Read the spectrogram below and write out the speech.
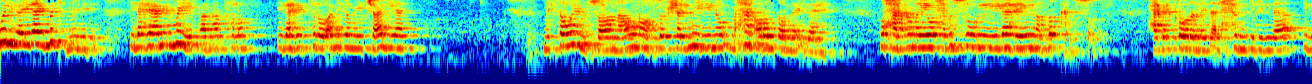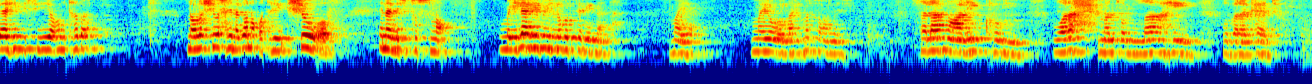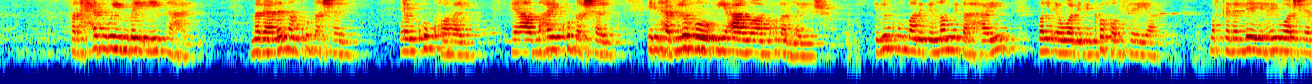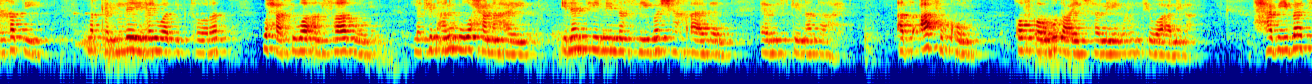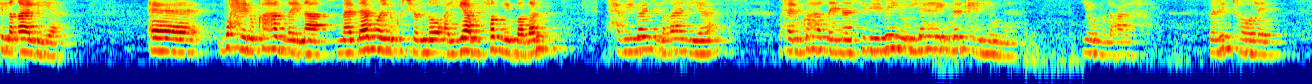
weligaa ilaahay ma tamanidin ilaahay aniga ma yaqaanaa talo ilaahay talow aniga may jecel yahay mise waynu soconaa unoo social mediana maxaan oran doonaa ilaahay waxaan cunaya waxaan u sawriyay ilaahay inaan dadka tuso xaggaad ka waranayd alxamdu lilah ilaahay isiiye cuntada noloshii waxay naga noqotay show off. inaan istusno ma ilaahay bayn la hortegaynaa ta maya maya wallaahi ma soconayso asalaamu calaykum waraxmat ullaahi wabarakaatu farxad weyn bay ii tahay magaaladan ku dhashay een ku koray ee aabbahay ku dhashay in hablahoogii caawa aan kulan la yeesho idinkun baan idinla mid ahay bal ee waan idinka hooseeyaa marka la leeyahay waa sheekhadii marka la leeyahay waa dictoorad waxaasi waa alfaaduun laakiin anigu waxaan ahay inantiinii nasiibo sheekh aadan ee miskiinada ahayd. Adcafukum qofka ugu daciifsanay runtii waa aniga. Xabiibaati lqaaliya waxaynu ka hadlaynaa maadaama aynu ku jirno ayaam fadli badan. Xabiibaati lqaaliya waxaynu ka hadlaynaa sidee baynu ilaahay ula keliyownaa yowm alcarafa beritoole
